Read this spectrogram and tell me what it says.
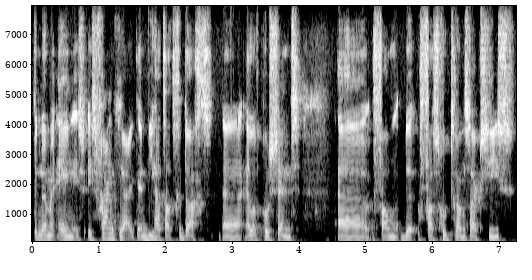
de nummer 1 is, is Frankrijk. En wie had dat gedacht? 11 procent uh, van de vastgoedtransacties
